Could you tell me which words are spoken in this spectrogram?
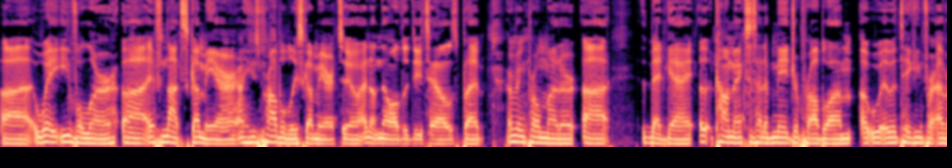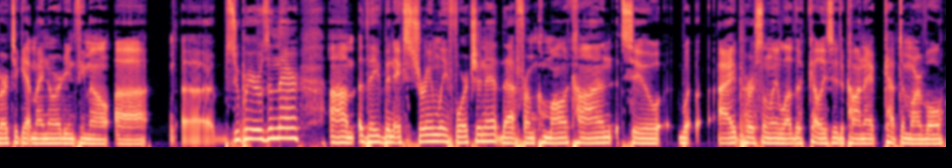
uh, way eviler, uh, if not scummier. He's probably scummier too. I don't know all the details, but Irving Perlmutter, uh, bad guy. Uh, comics has had a major problem uh, with, taking forever to get minority and female uh, uh, superheroes in there. Um, they've been extremely fortunate that from Kamala Khan to what I personally love the Kelly Sue DeConnick Captain Marvel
